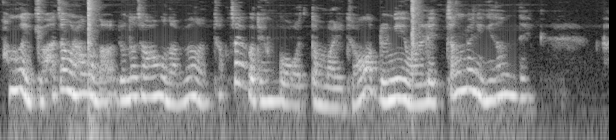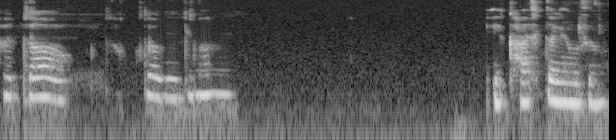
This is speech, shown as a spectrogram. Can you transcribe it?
항상 이렇게 화장을 하고 나, 눈 화장 하고 나면 짝짝이가 된 것 같단 말이죠. 눈이 원래 짝눈이긴 한데 살짝 짝짝이긴 한. 이 가식적인 웃음.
